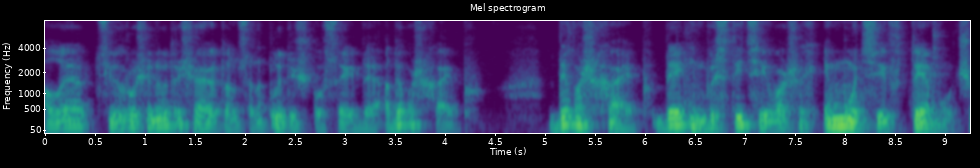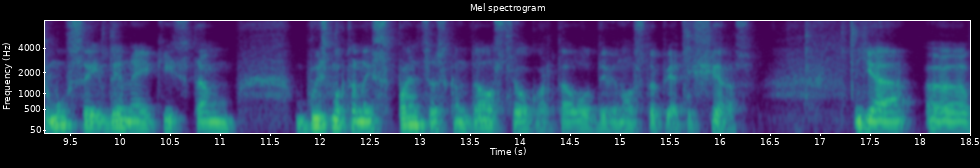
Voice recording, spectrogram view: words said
Але ці гроші не витрачають на це на плиточку все йде. А де ваш хайп? Де ваш хайп? Де інвестиції ваших емоцій в тему? Чому все йде на якийсь там висмоктаний з пальця скандал з цього кварталу 95? І ще раз, я е,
